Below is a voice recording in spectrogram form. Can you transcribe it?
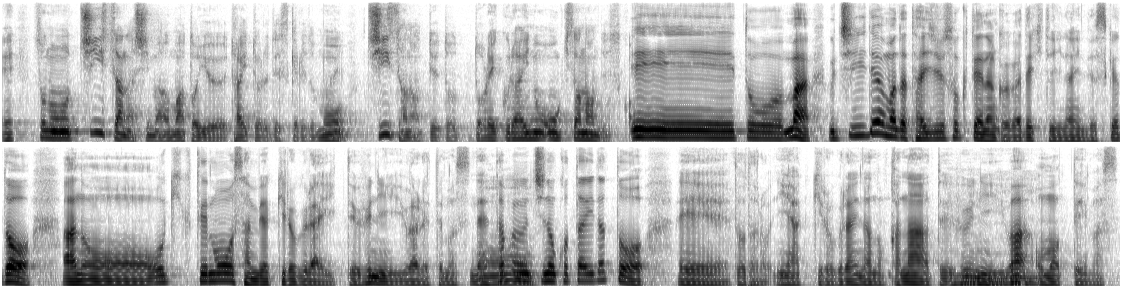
えその小さなシマウマというタイトルですけれども、はい、小さなっていうとどれくらいの大きさなんですか？えーとまあうちではまだ体重測定なんかができていないんですけどあの大きくても300キロぐらいっていうふうに言われてますね。多分うちの個体だと、えー、どうだろう200キロぐらいぐらいなのかなというふうには思っています。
